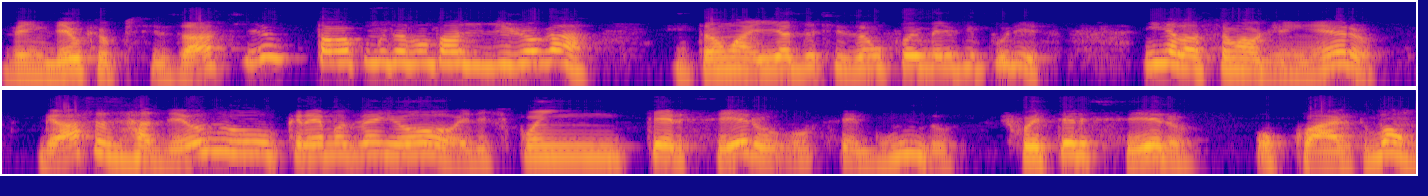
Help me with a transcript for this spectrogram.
vender o que eu precisasse e eu estava com muita vontade de jogar. Então aí a decisão foi meio que por isso. Em relação ao dinheiro, graças a Deus o Crema ganhou. Ele ficou em terceiro ou segundo, foi terceiro ou quarto. Bom,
